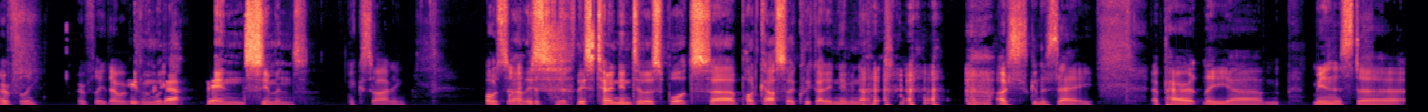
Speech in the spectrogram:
Hopefully, hopefully that would even without Ben Simmons. exciting. Also, Wow, just this this turned into a sports uh, podcast so quick I didn't even know. I was just gonna say, apparently, um, Minister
